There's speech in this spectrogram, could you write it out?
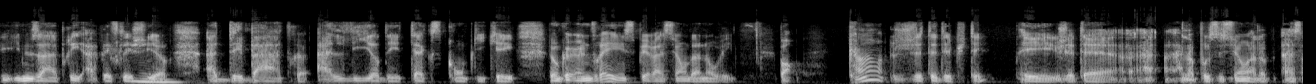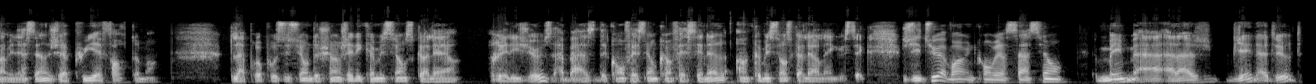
il nous a appris à réfléchir, mmh. à débattre, à lire des textes compliqués. Donc, une vraie inspiration dans nos vies. Bon, quand j'étais député, et j'étais à, à l'opposition à l'Assemblée nationale, j'appuyais fortement la proposition de changer les commissions scolaires religieuses à base de confession confessionnelle en commission scolaire linguistique. J'ai dû avoir une conversation même à, l'âge bien adulte,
